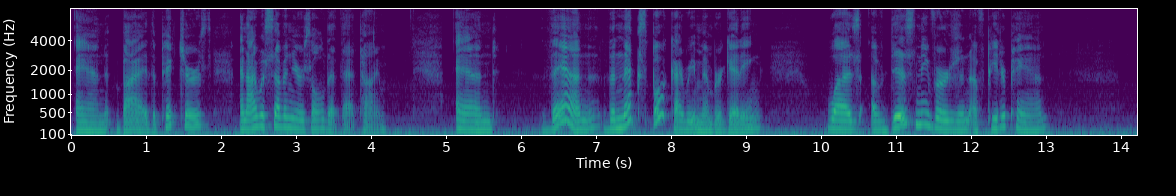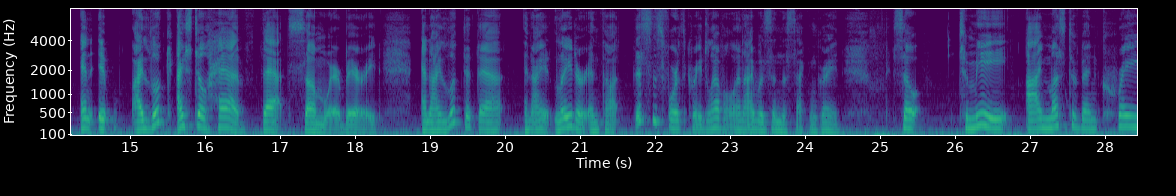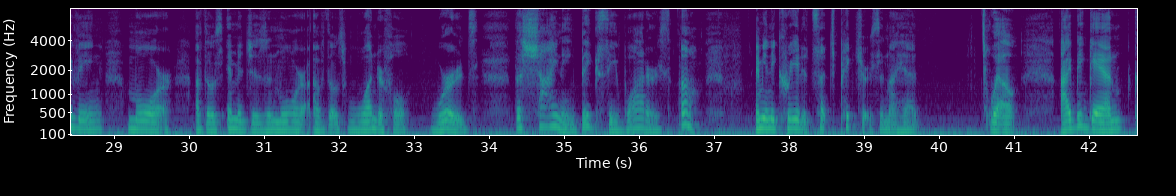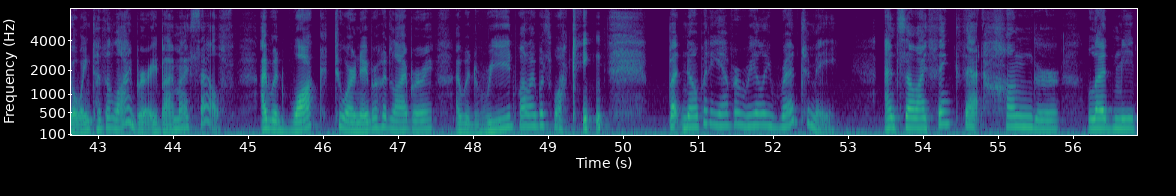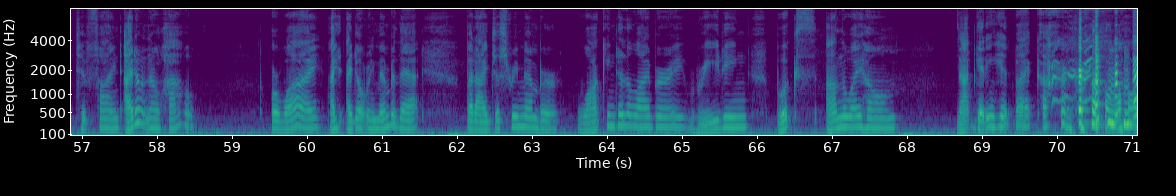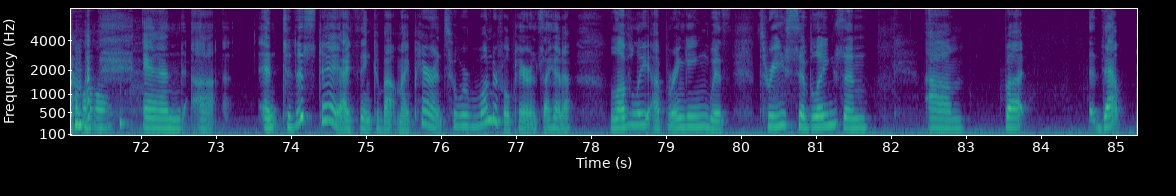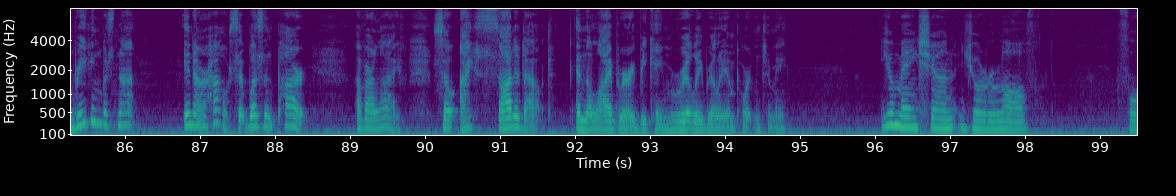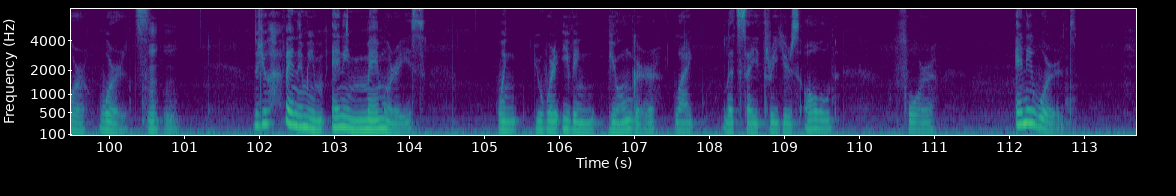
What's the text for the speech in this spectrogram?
and by the pictures. And I was seven years old at that time. And then the next book I remember getting was a Disney version of Peter Pan and it I look I still have that somewhere buried. And I looked at that and I later and thought this is 4th grade level and I was in the 2nd grade. So to me I must have been craving more of those images and more of those wonderful words. The shining big sea waters. Oh, I mean, he created such pictures in my head. Well, I began going to the library by myself. I would walk to our neighborhood library. I would read while I was walking, but nobody ever really read to me. And so I think that hunger led me to find, I don't know how or why, I, I don't remember that, but I just remember walking to the library, reading books on the way home, not getting hit by a car. and uh, and to this day, I think about my parents, who were wonderful parents. I had a lovely upbringing with three siblings, and um, but that reading was not in our house. It wasn't part of our life. So I sought it out, and the library became really, really important to me. You mentioned your love for words. Mm-hmm. Do you have any any memories when you were even younger, like let's say three years old, for any word,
